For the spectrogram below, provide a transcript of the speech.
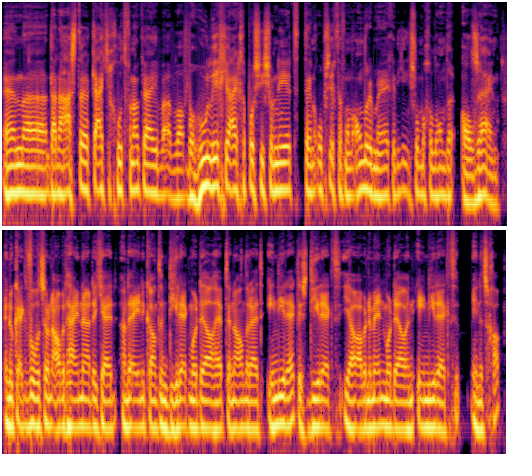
En uh, daarnaast uh, kijk je goed van oké, okay, hoe lig jij gepositioneerd ten opzichte van andere merken die in sommige landen al zijn. En hoe kijkt bijvoorbeeld zo'n Albert Heijn naar dat jij aan de ene kant een direct model hebt en aan de andere kant indirect. Dus direct jouw abonnementmodel en indirect in het schap?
